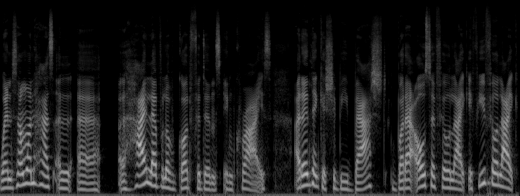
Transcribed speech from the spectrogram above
when someone has a, a a high level of confidence in Christ, I don't think it should be bashed. But I also feel like if you feel like,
